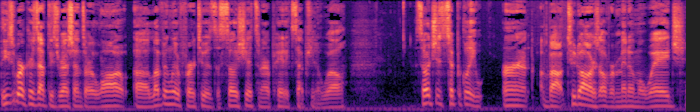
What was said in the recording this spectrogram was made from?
These workers at these restaurants are long, uh, lovingly referred to as associates and are paid exceptionally well. Associates typically earn about $2 over minimum wage,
